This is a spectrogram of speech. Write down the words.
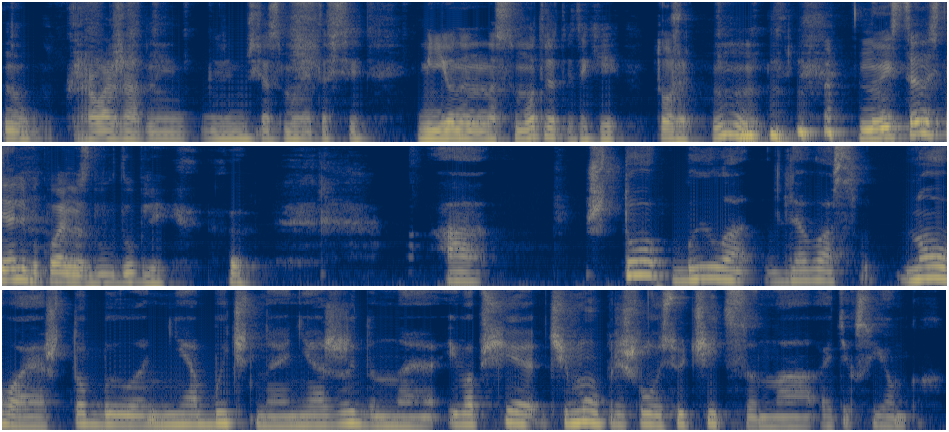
ну, кровожадные. Говорим, сейчас мы это все... Миньоны на нас смотрят и такие, тоже. М-м". Ну и сцену сняли буквально с двух дублей. А что было для вас новое, что было необычное, неожиданное? И вообще, чему пришлось учиться на этих съемках?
